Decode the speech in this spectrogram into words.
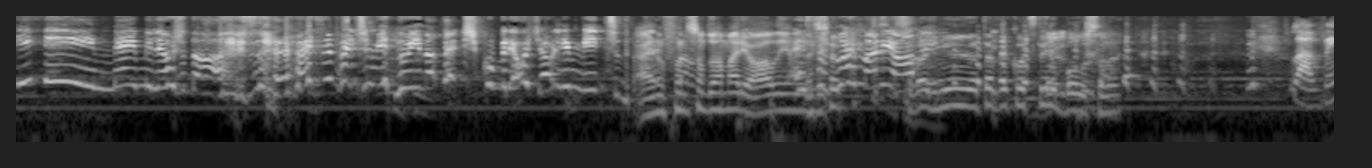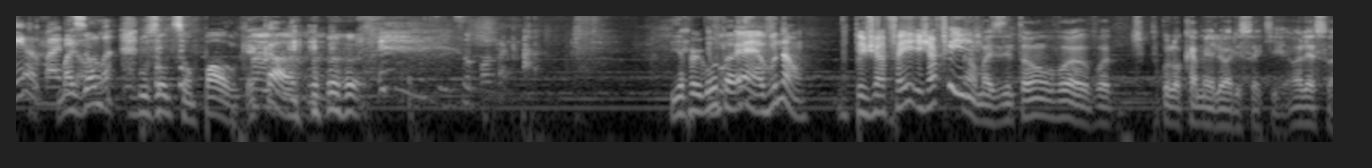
Ih, meio milhão de dólares. Aí você vai diminuindo até descobrir onde é o limite. Da Aí no fundo são duas mariolas e um... Aí são duas mariolas. Você vai diminuindo até ver quantos tem no bolso, né? Lá vem a mariola. Mas é um busão de São Paulo que é caro. de São Paulo tá caro. E a pergunta é... É, não. Eu já, fez, já fiz. Não, mas então eu vou, vou tipo, colocar melhor isso aqui. Olha só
